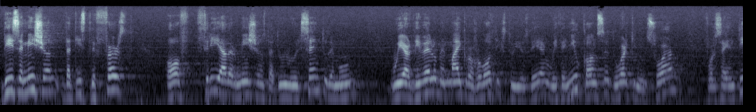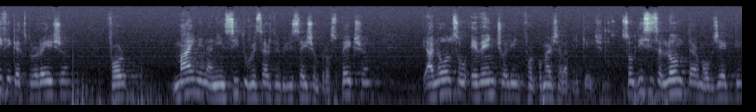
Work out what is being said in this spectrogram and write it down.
This is a mission that is the first of three other missions that we will send to the moon. We are developing micro robotics to use there with a new concept working in swarm for scientific exploration, for mining and in situ research utilization prospection, and also eventually for commercial applications. So this is a long-term objective,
